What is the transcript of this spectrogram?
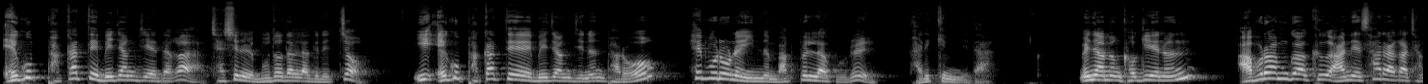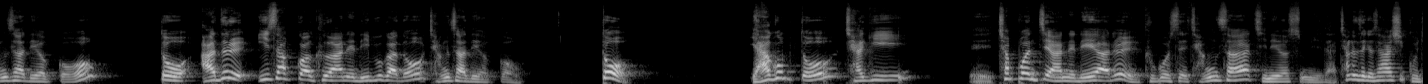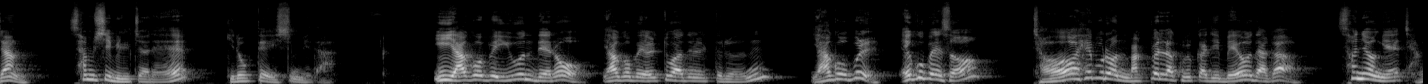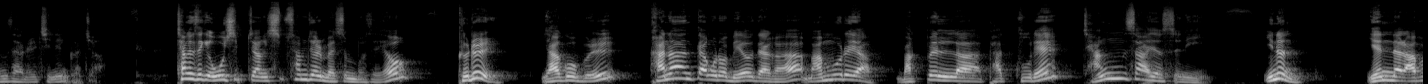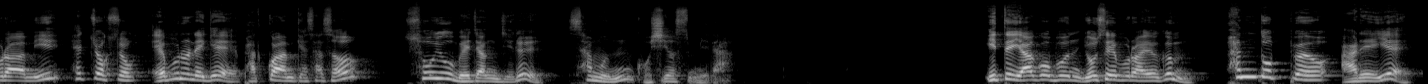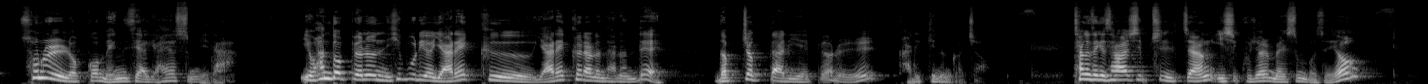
애굽 바깥의 매장지에다가 자신을 묻어달라 그랬죠. 이 애굽 바깥의 매장지는 바로 헤브론에 있는 막벨라 구를 가리킵니다. 왜냐하면 거기에는 아브라함과 그 아내 사라가 장사되었고 또 아들 이삭과 그 아내 리브가도 장사되었고 또 야곱도 자기 첫 번째 아내 레아를 그곳에 장사 지내었습니다. 창세기 49장 31절에 기록되어 있습니다. 이 야곱의 유언대로 야곱의 열두 아들들은 야곱을 애굽에서 저 헤브론 막벨라 굴까지 메어다가 선영의 장사를 지낸 거죠. 창세기 50장 13절 말씀 보세요. 그를 야곱을 가나안 땅으로 메어다가 만물의 앞 막벨라 밭굴에 장사하였으니 이는 옛날 아브라함이 해쪽 속 에브론에게 밭과 함께 사서 소유 매장지를 삼은 곳이었습니다. 이때 야곱은 요셉으로 하여금 환도뼈 아래에 손을 넣고 맹세하게 하였습니다. 이 환도뼈는 히브리어 야레크, 야레크라는 단어인데 넓적다리의 뼈를 가리키는 거죠. 창세기 47장 29절 말씀 보세요.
